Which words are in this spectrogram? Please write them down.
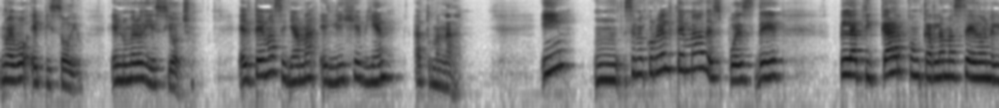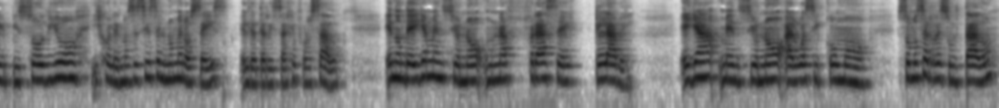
nuevo episodio? El número 18. El tema se llama Elige bien a tu manada. Y mm, se me ocurrió el tema después de platicar con Carla Macedo en el episodio, híjole, no sé si es el número 6, el de aterrizaje forzado, en donde ella mencionó una frase clave. Ella mencionó algo así como somos el resultado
